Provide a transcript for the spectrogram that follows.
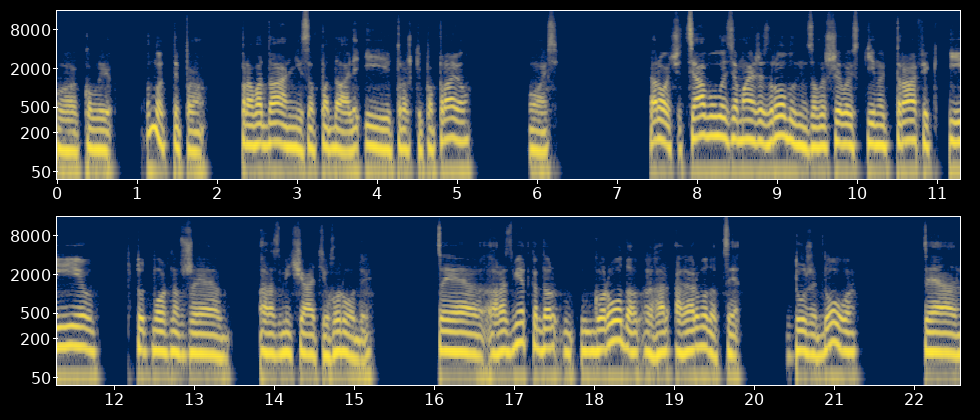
е, коли, ну, типу, провода не совпадали і трошки поправив. Ось. Коротше, ця вулиця майже зроблена, залишилось кинути трафік, і тут можна вже розмічати городи. Це розмітка огородів це дуже довго. Це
